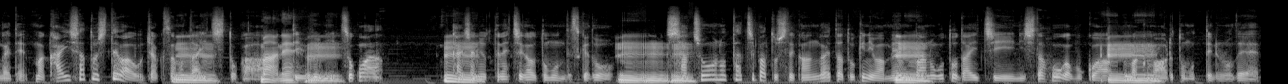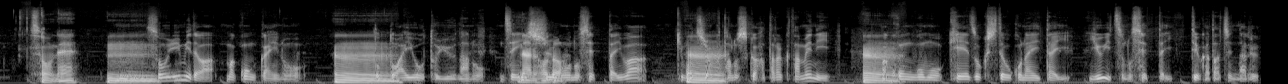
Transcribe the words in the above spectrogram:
考えて、まあ、会社としてはお客様第一とかまあね。っていうふうに、うん。そこは会社によってね、違うと思うんですけど、うんうんうん。社長の立場として考えた時にはメンバーのことを第一にした方が僕はうまく回ると思ってるので、そうね。ううんん。そういう意味では、まあ、今回の .io という名の全員集合の接待は気持ちよく楽しく働くために、うん。まあ、今後も継続して行いたい唯一の接待っていう形になる。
